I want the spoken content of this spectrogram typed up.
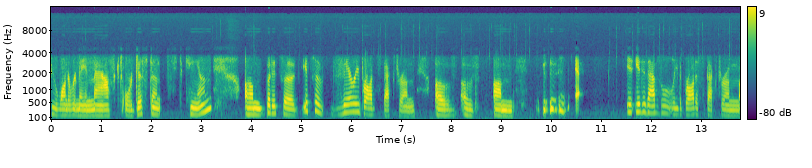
who want to remain masked or distanced can. Um, but it's a it's a very broad spectrum of of um, it, it is absolutely the broadest spectrum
